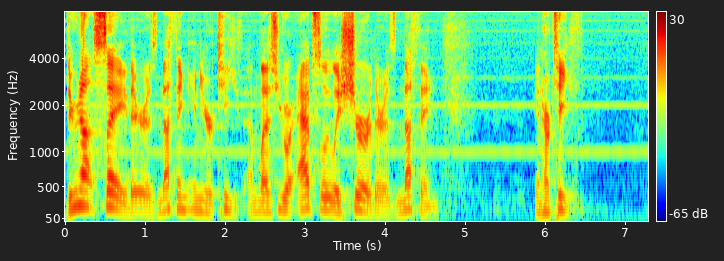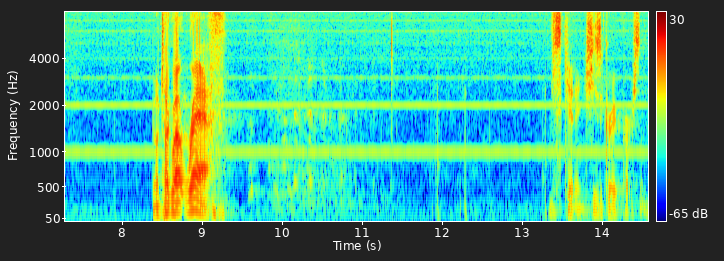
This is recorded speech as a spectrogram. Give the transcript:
Do not say there is nothing in your teeth unless you are absolutely sure there is nothing in her teeth. You want to talk about wrath? I'm just kidding. She's a great person.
